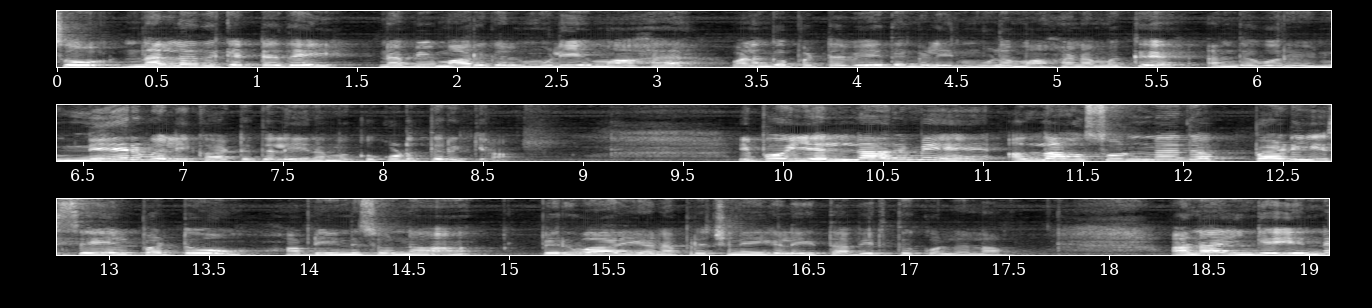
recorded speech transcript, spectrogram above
ஸோ நல்லது கெட்டதை நபிமார்கள் மூலியமாக வழங்கப்பட்ட வேதங்களின் மூலமாக நமக்கு அந்த ஒரு நேர்வழி காட்டுதலை நமக்கு கொடுத்துருக்கிறான். இப்போ எல்லாருமே அல்லாஹ் சொன்னதப்படி செயல்பட்டோம் அப்படின்னு சொன்னால் பெருவாரியான பிரச்சனைகளை தவிர்த்து கொள்ளலாம். ஆனால் இங்கே என்ன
